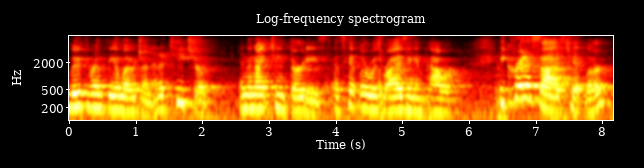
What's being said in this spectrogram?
Lutheran theologian and a teacher in the 1930s as Hitler was rising in power. He criticized Hitler,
